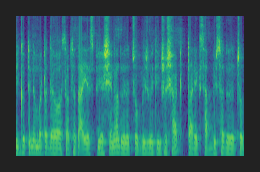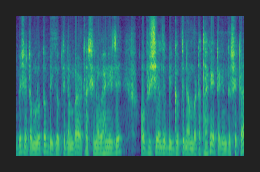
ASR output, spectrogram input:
বিজ্ঞপ্তি নাম্বারটা দেওয়া আছে, অর্থাৎ আইএসপি এর সেনা দুই হাজার চব্বিশ বাই তিনশো ষাট তারিখ ছাব্বিশ ছয় দু হাজার চব্বিশ, এটা মূলত বিজ্ঞপ্তি নাম্বার অর্থাৎ সেনাবাহিনীর যে অফিসিয়াল যে বিজ্ঞপ্তি নাম্বারটা থাকে, এটা কিন্তু সেটা।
